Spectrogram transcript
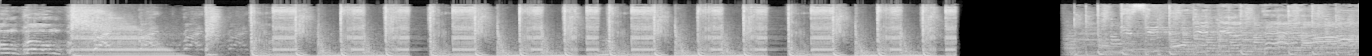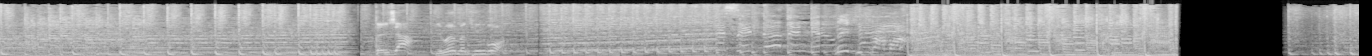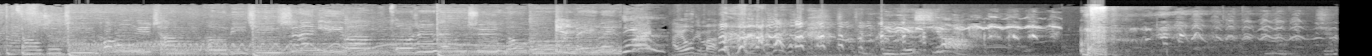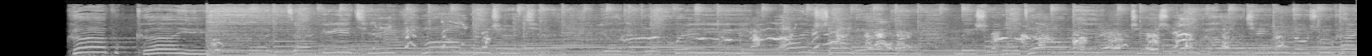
boom boom boom. Right, right, right, right. 等一下，你们有没有听过？知惊鸿一场，何必情深一往？昨日人去楼空，卑微。哎呦我的妈！你别笑。可不可以和你在一起？我们之间有太多回忆，爱上了你没什么道理，只是刚好情窦初开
